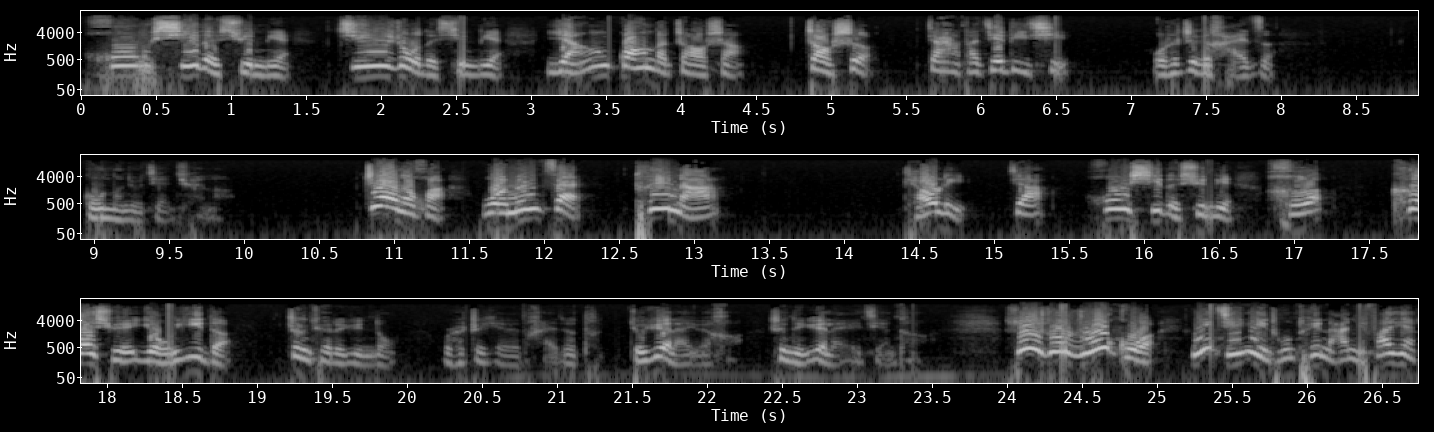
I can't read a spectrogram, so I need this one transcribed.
呼吸的训练、肌肉的训练、阳光的照上照射，加上他接地气。我说这个孩子功能就健全了。这样的话，我们在推拿、调理加呼吸的训练和科学有益的正确的运动，我说这些孩子就越来越好，身体越来越健康。所以说，如果你仅仅从推拿，你发现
